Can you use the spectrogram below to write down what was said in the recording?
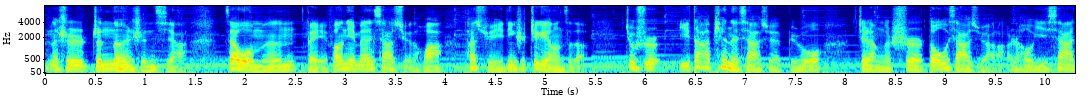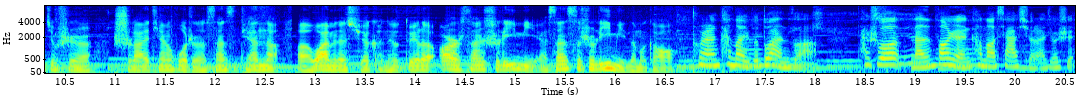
那是真的很神奇啊！在我们北方那边下雪的话，它雪一定是这个样子的，就是一大片的下雪，比如这两个市都下雪了，然后一下就是十来天或者三四天的，呃，外面的雪可能就堆了二三十厘米、三四十厘米那么高。突然看到一个段子啊，他说南方人看到下雪了就是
